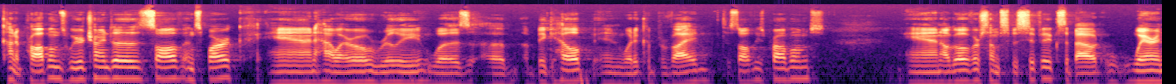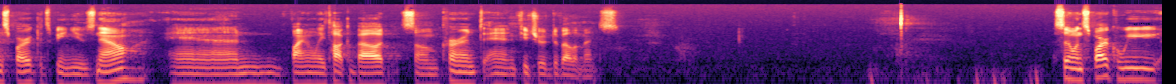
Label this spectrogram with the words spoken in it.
kind of problems we were trying to solve in Spark and how Arrow really was a, a big help in what it could provide to solve these problems. And I'll go over some specifics about where in Spark it's being used now and finally talk about some current and future developments. So in Spark, we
